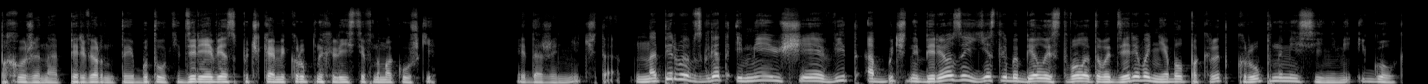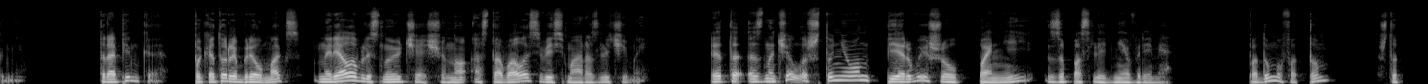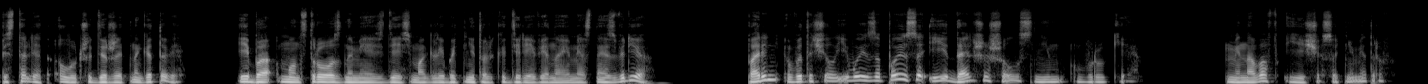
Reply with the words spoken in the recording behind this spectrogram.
похожие на перевернутые бутылки деревья с пучками крупных листьев на макушке. И даже нечто, на первый взгляд имеющее вид обычной березы, если бы белый ствол этого дерева не был покрыт крупными синими иголками. Тропинка, по которой брел Макс, ныряла в лесную чащу, но оставалась весьма различимой. Это означало, что не он первый шел по ней за последнее время. Подумав о том, что пистолет лучше держать наготове, ибо монструозными здесь могли быть не только деревья, но и местное зверье, парень вытащил его из-за пояса и дальше шел с ним в руке. Миновав еще сотню метров,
